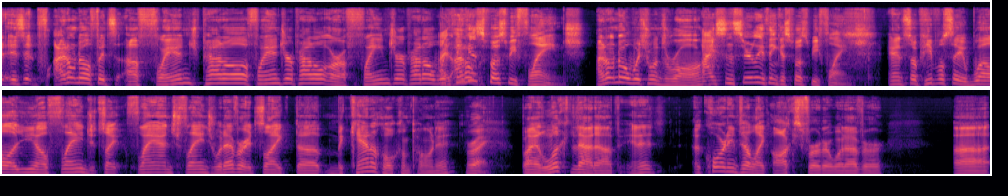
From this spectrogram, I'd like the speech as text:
is it? I don't know if it's a flange pedal, a flanger pedal, or a flanger pedal. I think I, it's supposed to be flange. I don't know which one's wrong. I sincerely think it's supposed to be flange. and so people say, well, you know, flange. It's like flange, flange, whatever. It's like the mechanical component. Right. But I looked that up, and it, according to like Oxford or whatever, uh,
